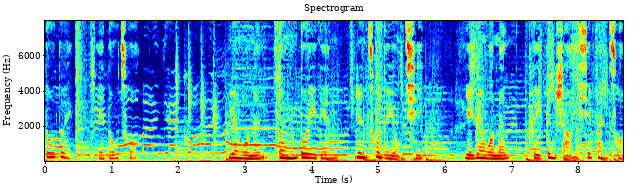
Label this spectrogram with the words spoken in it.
都对也都错》，愿我们都能多一点认错的勇气，也愿我们可以更少一些犯错。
